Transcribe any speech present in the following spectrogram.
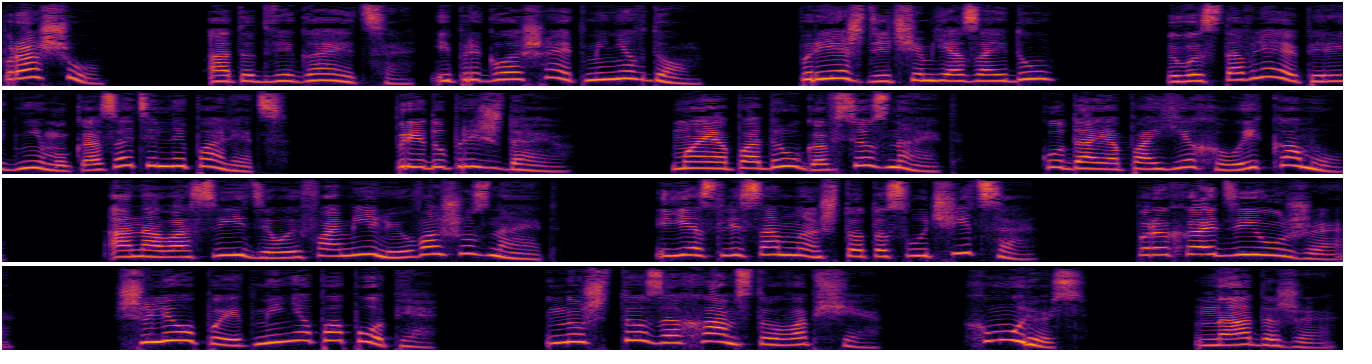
«Прошу!» Отодвигается и приглашает меня в дом. Прежде чем я зайду, Выставляю перед ним указательный палец. Предупреждаю. Моя подруга все знает. Куда я поехала и кому. Она вас видела и фамилию вашу знает. Если со мной что-то случится... Проходи уже. Шлепает меня по попе. Ну что за хамство вообще? Хмурюсь. Надо же.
